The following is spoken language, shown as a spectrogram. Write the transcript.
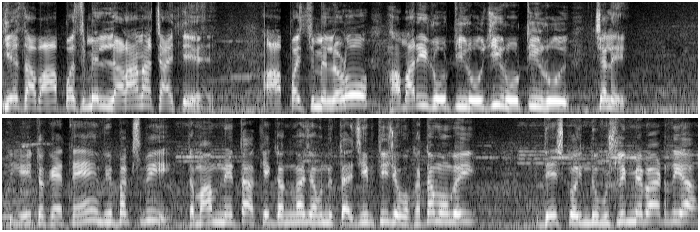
ये सब आपस में लड़ाना चाहते हैं। आपस में लड़ो, हमारी रोटी रोजी रोटी रो चले। वो यही तो कहते हैं, विपक्ष भी, तमाम नेता के गंगा जमुनी तहजीब थी जो वो ख़त्म हो गई। देश को हिंदू मुस्लिम में बांट दिया।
